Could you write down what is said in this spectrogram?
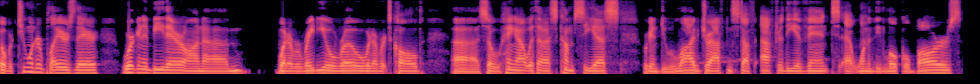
over 200 players there. We're going to be there on um, whatever Radio Row, whatever it's called. Uh, so hang out with us, come see us. We're going to do a live draft and stuff after the event at one of the local bars.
